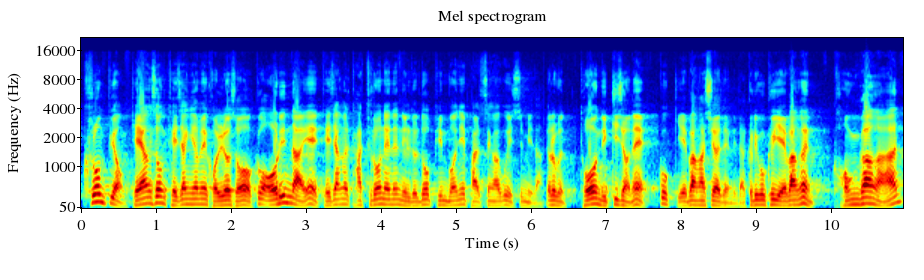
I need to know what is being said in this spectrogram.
크론병, 개양성 대장염에 걸려서 그 어린 나이에 대장을 다 드러내는 일들도 빈번히 발생하고 있습니다. 여러분, 더 늦기 전에 꼭 예방하셔야 됩니다. 그리고 그 예방은 건강한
